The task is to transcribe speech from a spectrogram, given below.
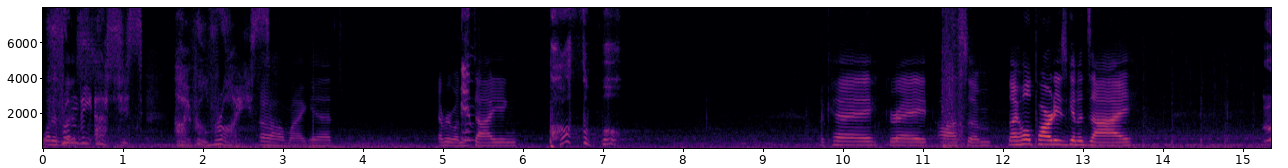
What is From this? the ashes, I will rise. Oh my god. Everyone's dying. Possible. Okay, great, awesome. My whole party's gonna die.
